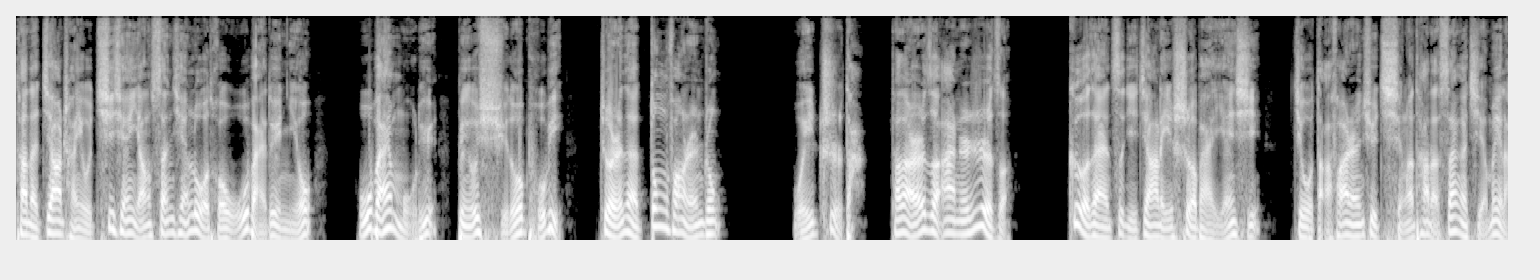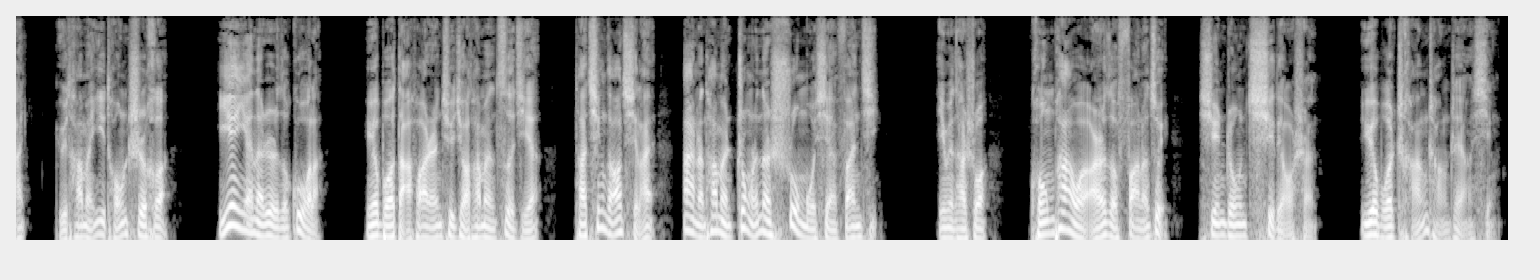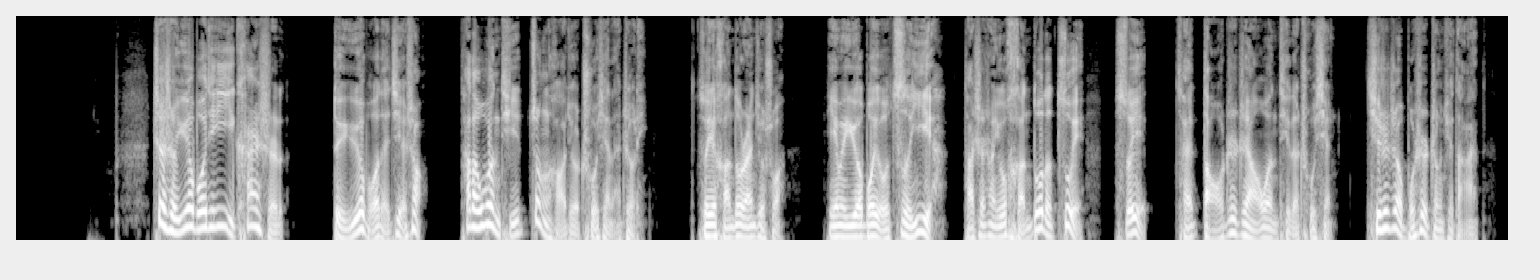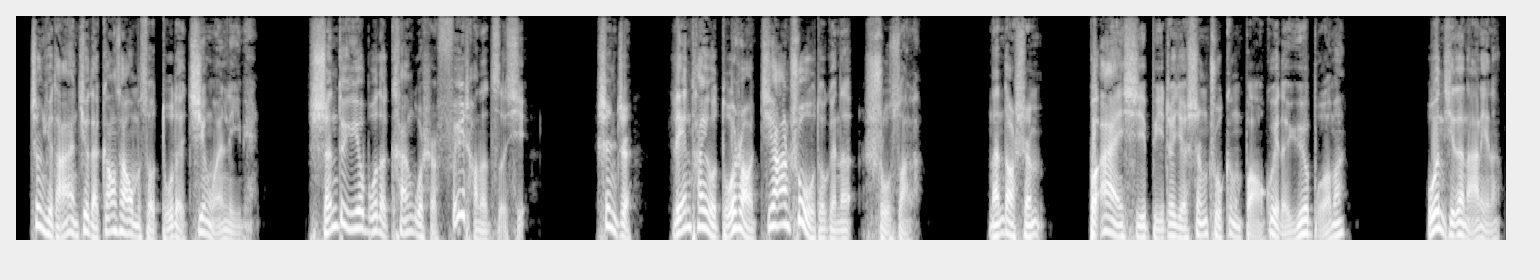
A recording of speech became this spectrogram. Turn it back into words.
他的家产有七千羊，三千骆驼，五百对牛，五百母驴，并有许多仆婢。这人在东方人中为至大。他的儿子按着日子，各在自己家里设拜筵席，就打发人去请了他的三个姐妹来，与他们一同吃喝。宴宴的日子过了，约伯打发人去叫他们自洁。他清早起来，按照他们众人的数目献翻祭，因为他说：“恐怕我儿子犯了罪，心中弃掉神。”约伯常常这样行。这是约伯记一开始对约伯的介绍，他的问题正好就出现在这里，所以很多人就说：“因为约伯有自义，他身上有很多的罪，所以才导致这样问题的出现。”其实这不是正确答案，正确答案就在刚才我们所读的经文里面。神对约伯的看顾是非常的仔细。甚至连他有多少家畜都跟他数算了，难道神不爱惜比这些牲畜更宝贵的约伯吗？问题在哪里呢？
